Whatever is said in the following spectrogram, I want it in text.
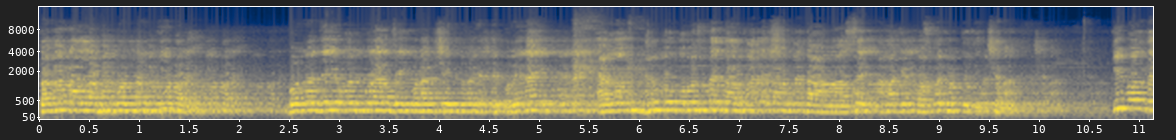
তখন আল্লাহ বললেন কি বলে? বলল যে, ওই কোরআন যে কোরআন, সেই দুনিয়াতে বলে নাই। এবং যুবক অবস্থায় তার মাথার সামনে দাঁড়ানো আছে, আমাকে কষ্ট করতে দিচ্ছে না। কি বলতে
